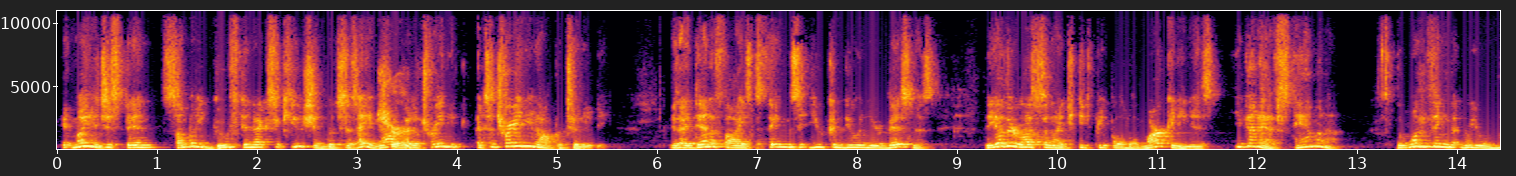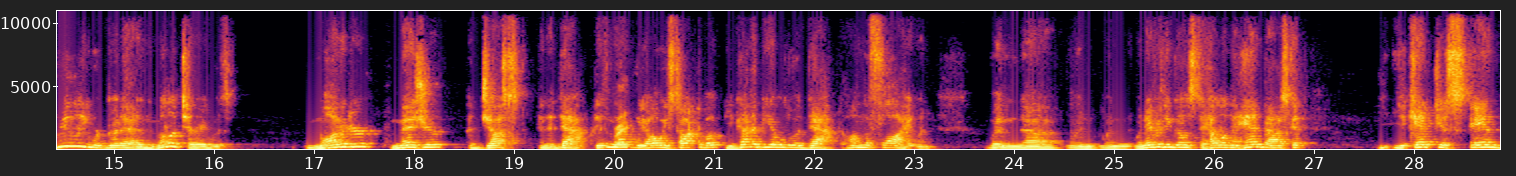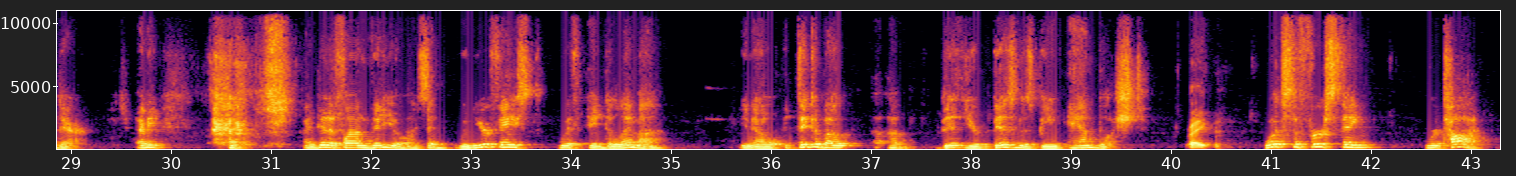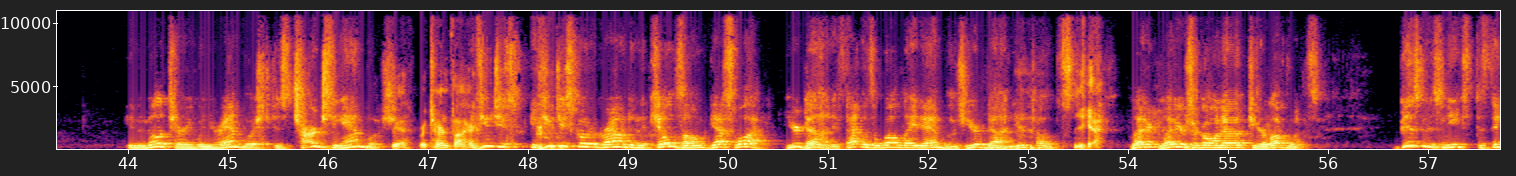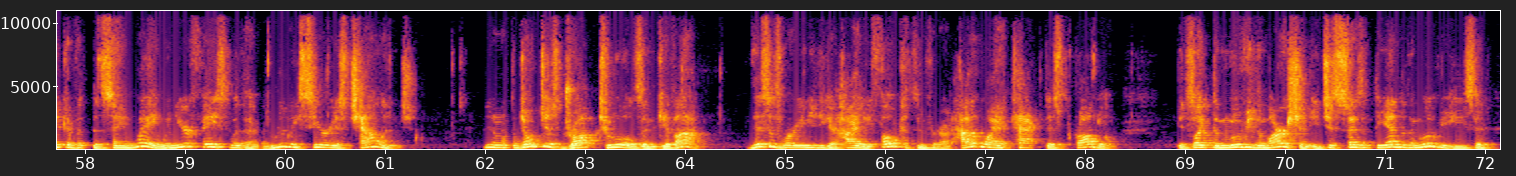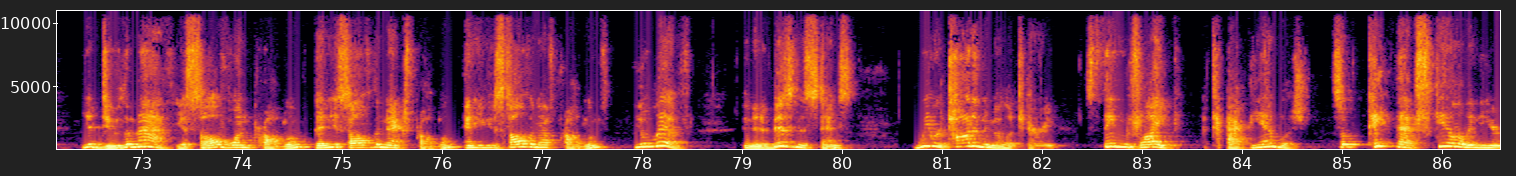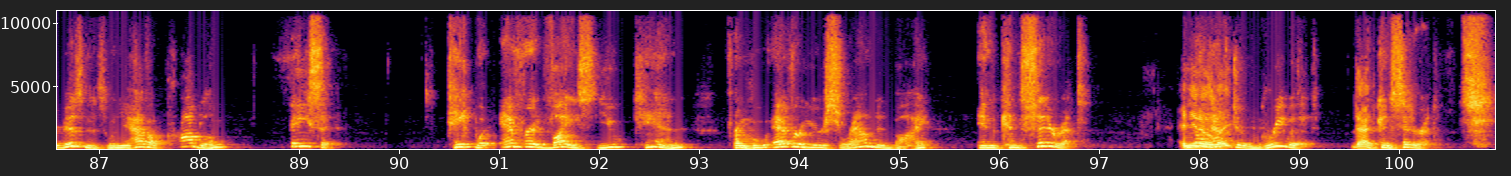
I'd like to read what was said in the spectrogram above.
It might have just been somebody goofed in execution, which says, "Hey, now Sure. I've got a training. It's a training opportunity." It identifies things that you can do in your business. The other lesson I teach people about marketing is you got to have stamina. The one thing that we really were good at in the military was monitor, measure, adjust, and adapt. Isn't that Right. what we always talked about? You got to be able to adapt on the fly. When when uh, when when when everything goes to hell in a handbasket, you can't just stand there. I mean, I did a fun video. I said, when you're faced with a dilemma, you know, think about a, a, bus- your business being ambushed. Right. What's the first thing we're taught in the military when you're ambushed is charge the ambush. Yeah. Return fire. If you just if you just go to ground in the kill zone, guess what? You're done. If that was a well laid ambush, you're done. You're toast. Yeah. Letter, letters are going out to your loved ones. Business needs to think of it the same way. When you're faced with a really serious challenge, you know, don't just drop tools and give up. This is where you need to get highly focused and figure out how do I attack this problem. It's like the movie The Martian. He just says at the end of the movie, he said, you do the math. You solve one problem, then you solve the next problem. And if you solve enough problems, you'll live. And in a business sense, we were taught in the military things like attack the ambush. So take that skill into your business. When you have a problem, face it. Take whatever advice you can from whoever you're surrounded by and consider it. And You, you know, don't have like to agree with it, but that consider it.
